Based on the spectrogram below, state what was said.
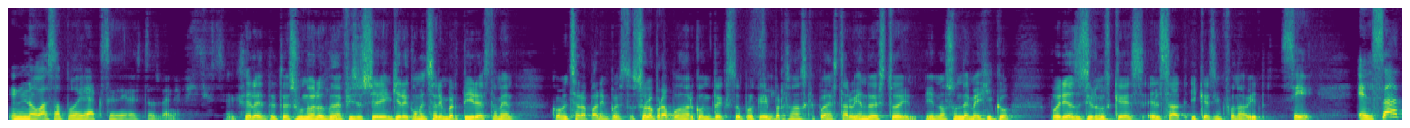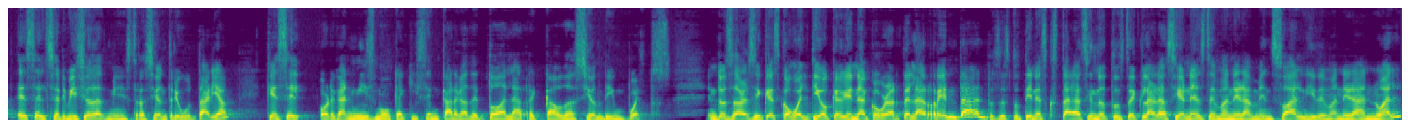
no vas a poder acceder a estos beneficios. Excelente. Entonces, uno de los beneficios, si alguien quiere comenzar a invertir, es también comenzar a pagar impuestos. Solo para poner contexto, porque hay personas que pueden estar viendo esto y, no son de México, ¿podrías decirnos qué es el SAT y qué es Infonavit? Sí. El SAT es el Servicio de Administración Tributaria, que es el organismo que aquí se encarga de toda la recaudación de impuestos. Entonces ahora sí que es como el tío que viene a cobrarte la renta, entonces tú tienes que estar haciendo tus declaraciones de manera mensual y de manera anual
